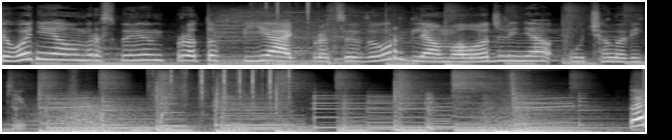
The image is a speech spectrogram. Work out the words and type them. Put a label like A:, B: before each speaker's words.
A: Сьогодні я вам розповім про топ-5 процедур для омолодження у чоловіків.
